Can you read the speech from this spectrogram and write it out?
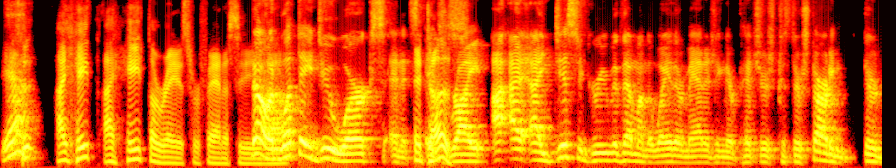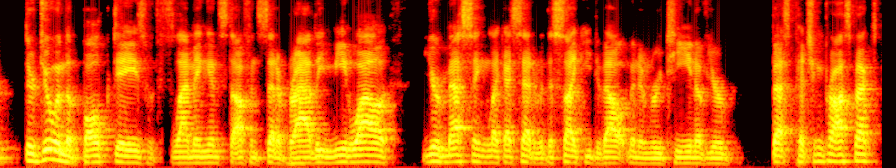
Yeah, I hate I hate the Rays for fantasy. No, uh, and what they do works, and it's it it's does. right. I, I, I disagree with them on the way they're managing their pitchers because they're starting they're they're doing the bulk days with Fleming and stuff instead of Bradley. Meanwhile, you're messing, like I said, with the psyche development and routine of your best pitching prospect.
